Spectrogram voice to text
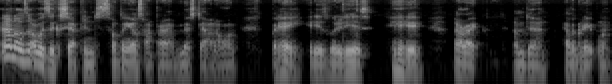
And I know there's always acceptance, something else I probably missed out on. But hey, it is what it is. All right, I'm done. Have a great one.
